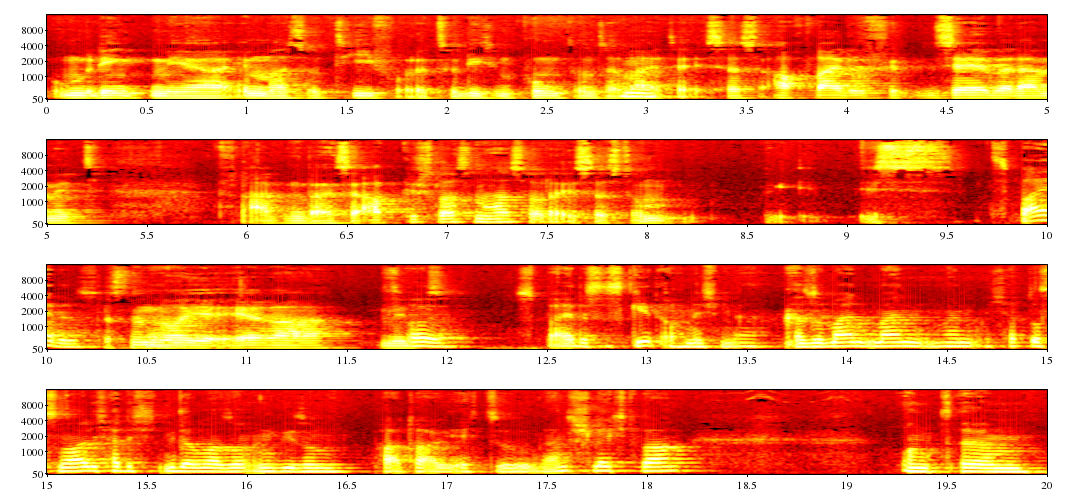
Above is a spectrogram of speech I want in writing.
unbedingt mehr immer so tief oder zu diesem Punkt und so weiter. Ist das auch, weil du für, selber damit von Art und Weise abgeschlossen hast oder ist das um, ist ist beides. das eine neue Ära mit, Voll. Ist beides, es geht auch nicht mehr. Also mein, mein, mein ich habe das neulich, hatte ich wieder mal so irgendwie so ein paar Tage, die echt so ganz schlecht waren. Und, ähm,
